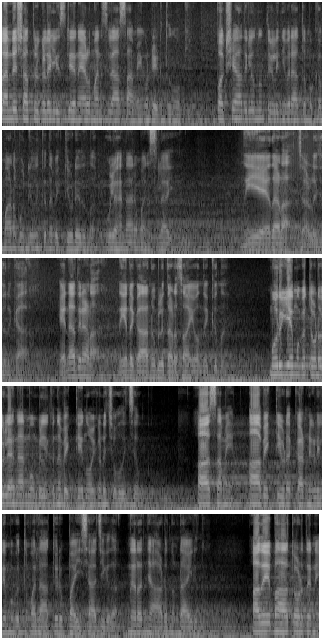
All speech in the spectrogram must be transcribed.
തന്റെ ശത്രുക്കളെ ലിസ്റ്റ് ചെയ്യാൻ അയാൾ മനസ്സിൽ ആ സമയം കൊണ്ട് എടുത്തു നോക്കി. പക്ഷേ അതിലൊന്നും തെളിഞ്ഞു വരാത്ത മുഖമാണ് മുന്നിൽ നിൽക്കുന്ന വ്യക്തിയുടേതെന്ന് ഉലഹനാന് മനസ്സിലായി. നീ ഏതാടാ ചള്ളു ചെറുക്ക? എന്നാത്തിനാടാ നീ എന്റെ കാറിനുമ്പിൽ തടസ്സമായി വന്നിരിക്കുന്നത്? മുറുകിയ മുഖത്തോടെ ഉലഹനാൻ മുമ്പിൽ നിൽക്കുന്ന വ്യക്തിയെ നോക്കിക്കൊണ്ട് ചോദിച്ചു. ആ സമയം ആ വ്യക്തിയുടെ കണ്ണുകളിലെ മുഖത്തും വല്ലാത്തൊരു പൈശാചികത നിറഞ്ഞാടുന്നുണ്ടായിരുന്നു അതേ ഭാഗത്തോടെ തന്നെ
